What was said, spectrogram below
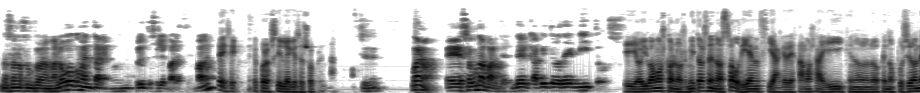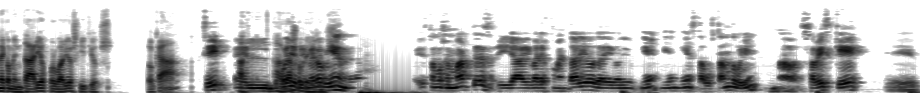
No eso no es un problema. Luego comentaremos, musculito, si le parece, ¿vale? Sí, sí, es posible que se sorprenda. Sí, sí. Bueno, eh, segunda parte del capítulo de mitos. Y hoy vamos con los mitos de nuestra audiencia que dejamos ahí, que nos, lo que nos pusieron de comentarios por varios sitios. Toca. Sí, el oye, primero ellos. bien. Hoy estamos en martes y ya hay varios comentarios. Hay varios, bien, bien, bien, está gustando, bien. Ah, Sabéis que, eh,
